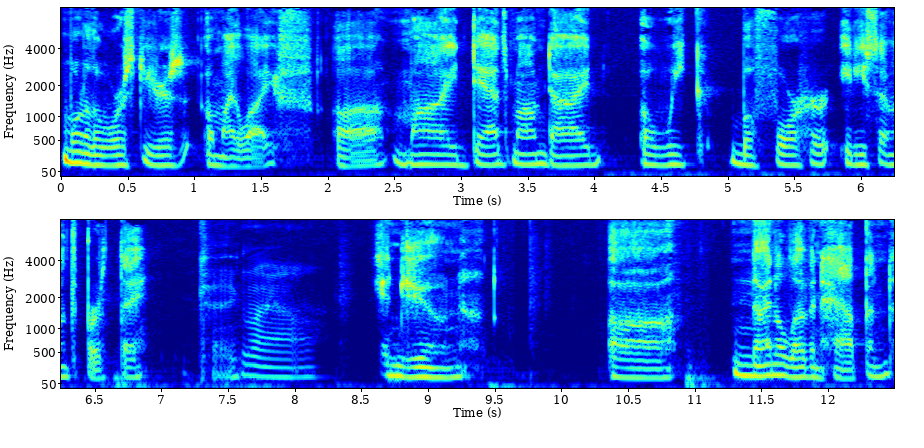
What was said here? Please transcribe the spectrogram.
one of the worst years of my life. Uh, my dad's mom died a week before her 87th birthday Okay. Wow. in June. Uh, 9/11 happened,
